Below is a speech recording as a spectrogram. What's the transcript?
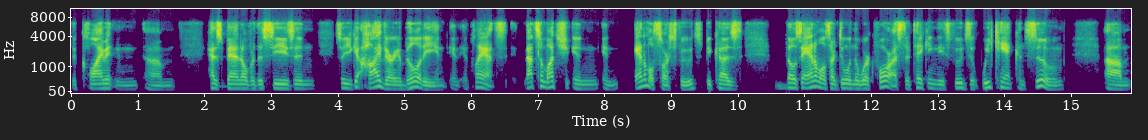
the, climate and um, has been over the season. So you get high variability in, in, in, plants, not so much in, in animal source foods because those animals are doing the work for us. They're taking these foods that we can't consume um,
